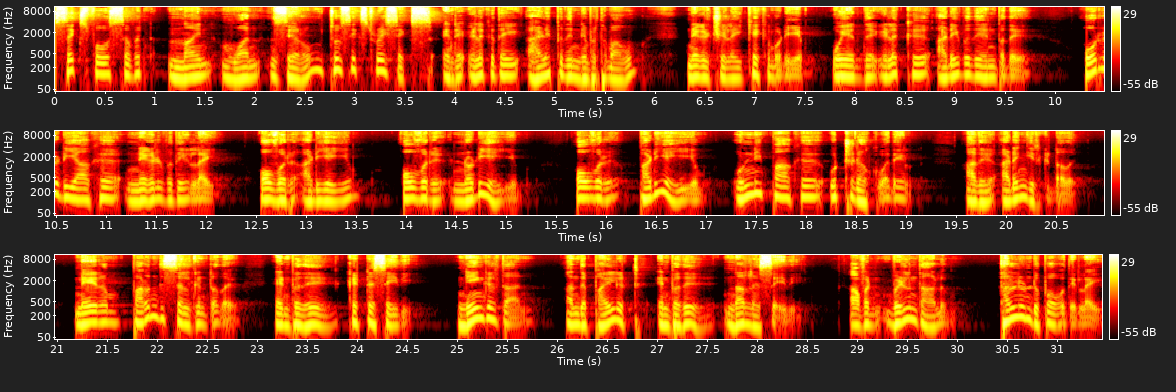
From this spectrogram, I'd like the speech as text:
سکسپ نمر نکل اڑوڑی ناوی پڑھنے اٹھ نوکل அந்த பைலட் என்பது நல்ல செய்தி அவன் விழுந்தாலும் தள்ளுண்டு போவதில்லை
